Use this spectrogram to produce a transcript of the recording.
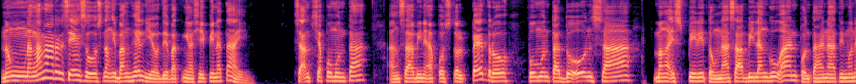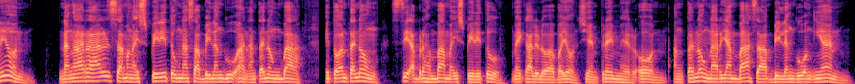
Nung nangangaral si Jesus ng Ebanghelyo, di ba't nga siya pinatay? Saan siya pumunta? Ang sabi ni Apostol Pedro, pumunta doon sa mga espiritong nasa bilangguan. Puntahan natin muna yon. Nangaral sa mga espiritong nasa bilangguan. Ang tanong ba, ito ang tanong, si Abraham ba may espiritu? May kaluluwa ba yon? Siyempre, meron. Ang tanong, nariyan ba sa bilangguang iyan?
